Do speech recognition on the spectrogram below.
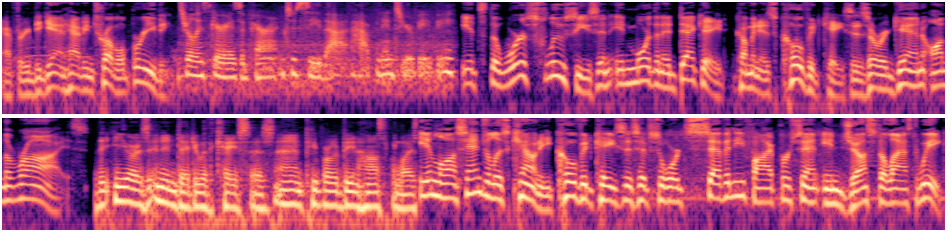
after he began having trouble breathing. It's really scary as a parent to see that happening to your baby. It's the worst flu season in more than a decade, coming as COVID cases are again on the rise. The ER is inundated with cases, and people are being hospitalized. In Los Angeles County, COVID cases have soared 75% in just the last week.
